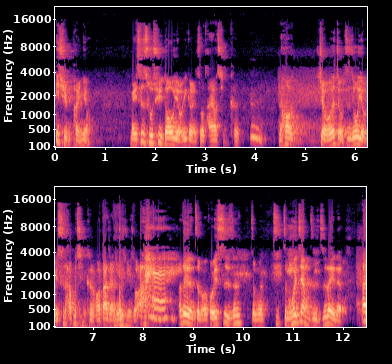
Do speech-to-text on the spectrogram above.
一群朋友每次出去都有一个人说他要请客，嗯，然后久而久之，如果有一次他不请客的话，大家就会觉得说啊，啊，这个人怎么回事？这怎么怎么会这样子之类的？那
